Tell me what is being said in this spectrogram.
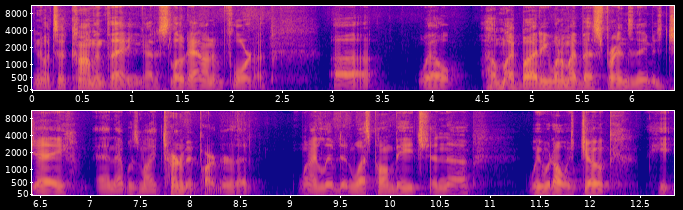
You know, it's a common thing. You got to slow down in Florida. Uh, well, uh, my buddy, one of my best friends' name is Jay, and that was my tournament partner that when I lived in West Palm Beach, and uh, we would always joke. He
